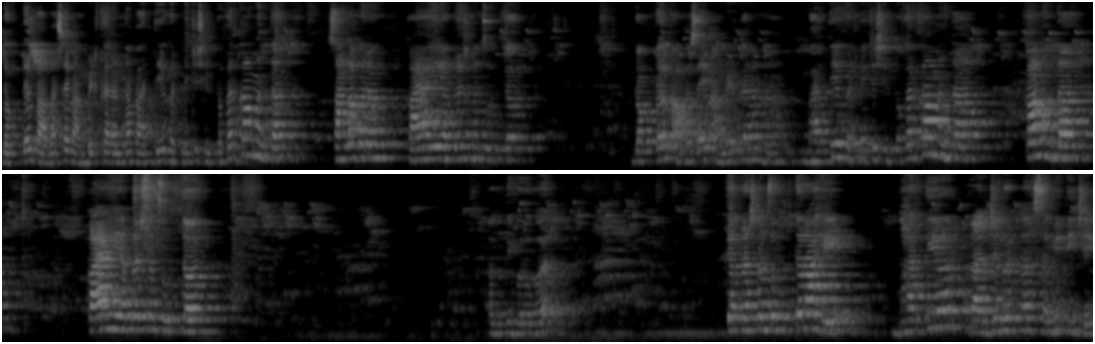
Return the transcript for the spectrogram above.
डॉक्टर बाबासाहेब आंबेडकरांना भारतीय घटनेचे शिल्पकार का म्हणतात? सांगा बरं काय आहे या प्रश्नाचं उत्तर? डॉक्टर बाबासाहेब आंबेडकरांना भारतीय घटनेचे शिल्पकार का म्हणतात? का म्हणतात? काय आहे या प्रश्नाचं उत्तर? अगदी बरोबर. त्या प्रश्नाचं उत्तर आहे भारतीय राज्यघटना समितीचे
